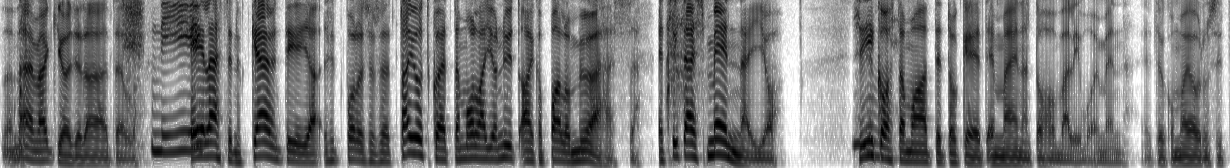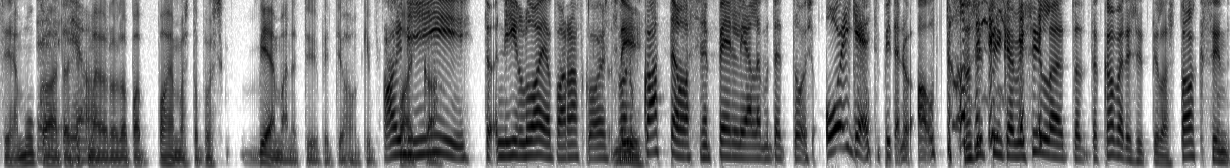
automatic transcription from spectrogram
No näin mäkin olisin ajatellut. niin. Ei lähtenyt käyntiin ja sitten poliisi oli, että tajutko, että me ollaan jo nyt aika paljon myöhässä. Että pitäisi mennä jo. Siinä kohtaa mä ajattelin, että okei, että en mä enää tohon väliin voi mennä. Että joko mä joudun sitten siihen mukaan Ei, tai sitten mä joudun jopa pahemmasta pois viemään ne tyypit johonkin Ai paikkaan. niin, to, niin luoja paratko, olisit Niin. voinut katsella sinne pellialle, mutta et olisi oikeasti pitänyt auttaa. No sitten siinä kävi sillä, että että kaveri sitten tilasi taksin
